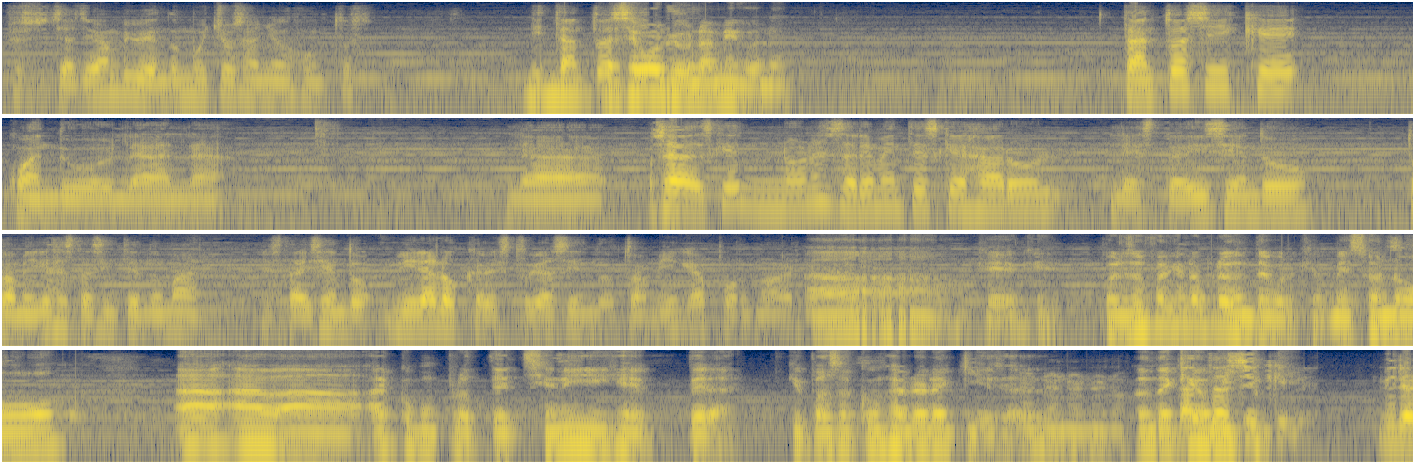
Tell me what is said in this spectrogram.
pues ya llevan viviendo muchos años juntos. Y tanto así... Se volvió un amigo, ¿no? Tanto así que cuando la, la, la... O sea, es que no necesariamente es que Harold le esté diciendo tu amiga se está sintiendo mal. Está diciendo, mira lo que le estoy haciendo a tu amiga por no haber. Ah, ok, ok. Por eso fue que lo pregunté, porque me sonó a, a, a, como protección y dije, espera, ¿qué pasó con Harold aquí? O sea, no, no, no, no. ¿Dónde quedó así que, mira,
